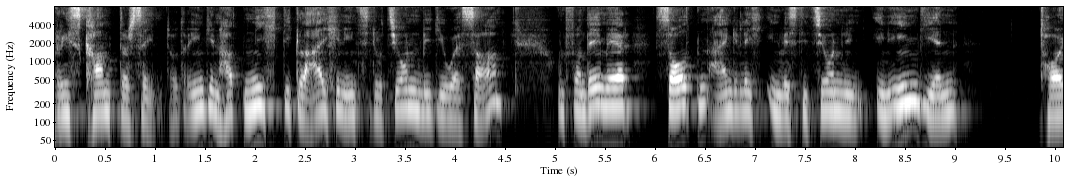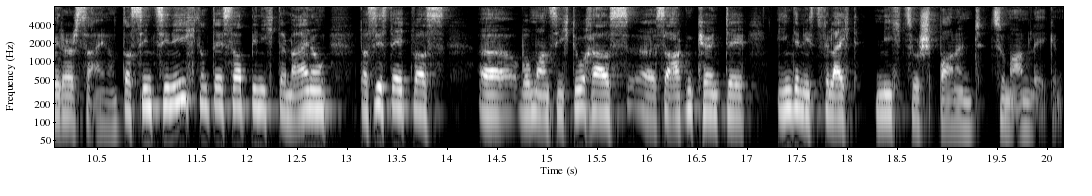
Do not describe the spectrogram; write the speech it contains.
riskanter sind. Oder Indien hat nicht die gleichen Institutionen wie die USA und von dem her sollten eigentlich Investitionen in, in Indien teurer sein. Und das sind sie nicht und deshalb bin ich der Meinung, das ist etwas, wo man sich durchaus äh, sagen könnte, Indien ist vielleicht nicht so spannend zum Anlegen.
